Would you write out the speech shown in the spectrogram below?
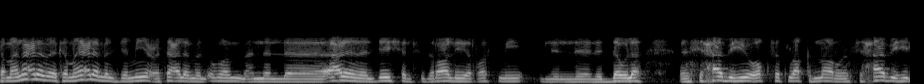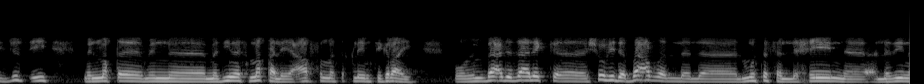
كما نعلم كما يعلم الجميع وتعلم الأمم أن أعلن الجيش الفدرالي الرسمي للدولة انسحابه ووقف إطلاق النار وانسحابه الجزئي من مق... من مدينة مقله عاصمة إقليم تجراي ومن بعد ذلك شهد بعض المتسلحين الذين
